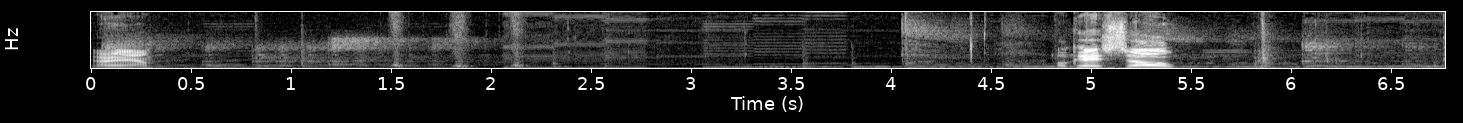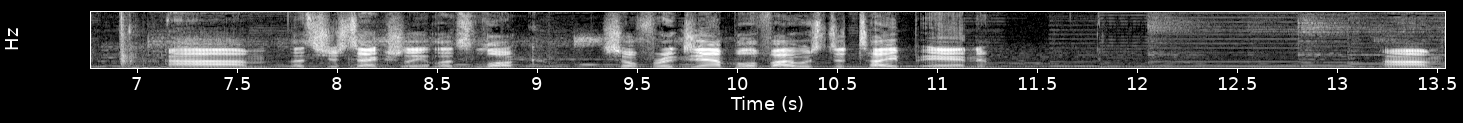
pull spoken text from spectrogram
There I am. Okay, so um, let's just actually let's look. So for example, if I was to type in um,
